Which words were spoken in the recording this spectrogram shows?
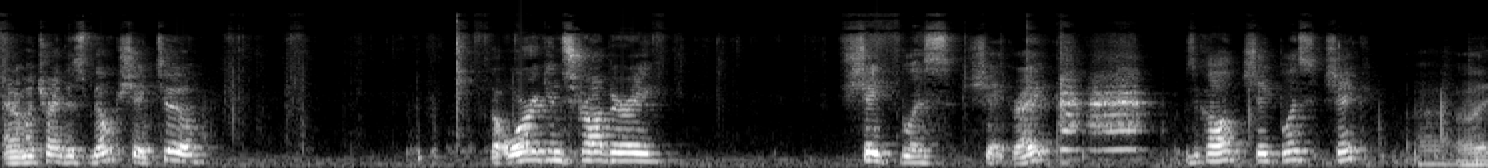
and I'm gonna try this milkshake too. The Oregon Strawberry Shake Bliss Shake, right? Is it called Shake Bliss Shake? Uh,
